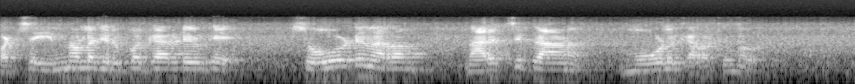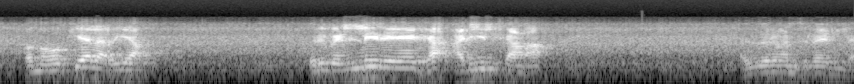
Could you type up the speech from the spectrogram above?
പക്ഷെ ഇന്നുള്ള ചെറുപ്പക്കാരുടെയൊക്കെ ചോട് നിറം നരച്ചിട്ടാണ് മോൾ കറക്കുന്നത്. അപ്പൊ നോക്കിയാൽ അറിയാം ഒരു വെള്ളി രേഖ അടിയിൽ കാണാം. അതുവരെ മനസ്സിലായിട്ടില്ല.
